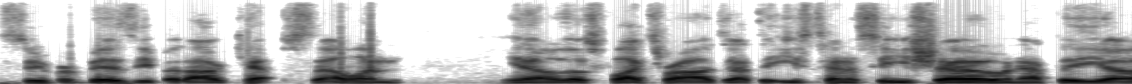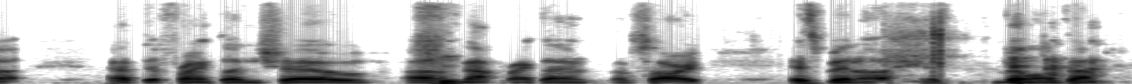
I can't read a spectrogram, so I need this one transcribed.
super busy, but I kept selling, you know, those flex rods at the East Tennessee show and at the uh, at the Franklin show. Uh, not Franklin. I'm sorry. It's been a it's been a long time.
